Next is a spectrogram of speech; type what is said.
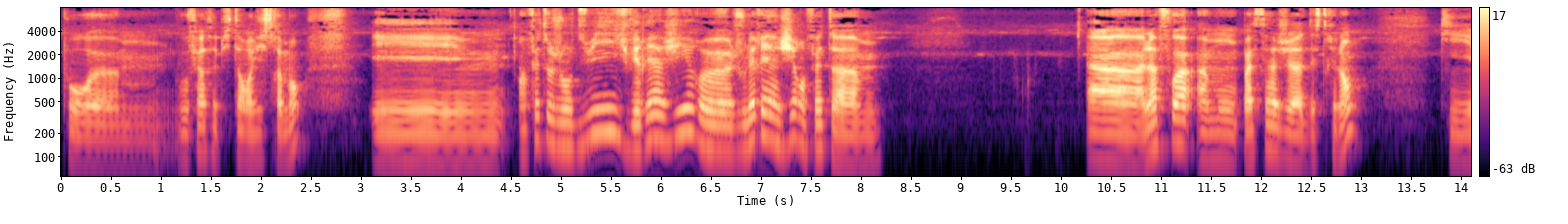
pour vous faire ce petit enregistrement. Et en fait, aujourd'hui, je vais réagir, je voulais réagir en fait à, à, à la fois à mon passage à Destrélan, qui,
